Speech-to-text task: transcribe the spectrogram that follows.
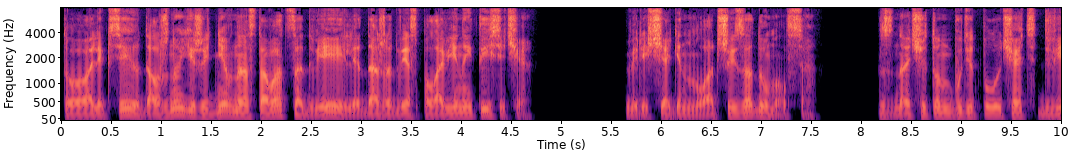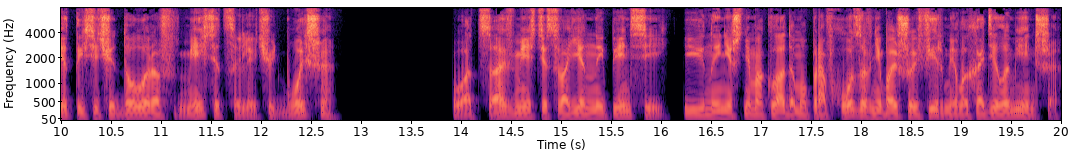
то Алексею должно ежедневно оставаться две или даже две с половиной тысячи. Верещагин-младший задумался. Значит, он будет получать две тысячи долларов в месяц или чуть больше? У отца вместе с военной пенсией и нынешним окладом у правхоза в небольшой фирме выходило меньше.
